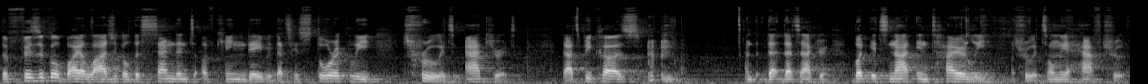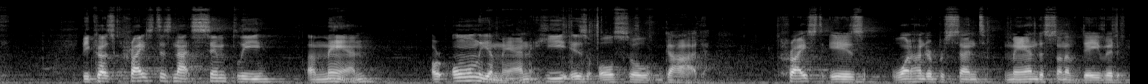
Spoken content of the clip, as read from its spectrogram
the physical, biological descendant of King David. That's historically true, it's accurate. That's because. That, that's accurate. But it's not entirely true, it's only a half truth. Because Christ is not simply a man, or only a man, he is also God. Christ is 100% man, the son of David,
